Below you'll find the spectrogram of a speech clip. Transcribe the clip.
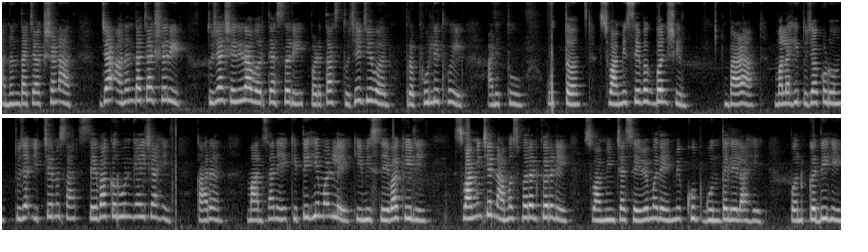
आनंदाच्या क्षणात ज्या आनंदाच्या शरीर तुझ्या शरीरावर त्या सरी पडताच तुझे जीवन प्रफुल्लित होईल आणि तू उत्तम स्वामीसेवक बनशील. बाळा मलाही तुझ्याकडून तुझ्या इच्छेनुसार सेवा करून घ्यायची आहे. कारण माणसाने कितीही म्हणले की मी सेवा केली स्वामींचे नामस्मरण करले स्वामींच्या सेवेमध्ये मी खूप गुंतलेला आहे. पण कधीही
